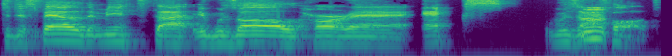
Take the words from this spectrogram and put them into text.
to dispel the myth that it was all her uh, ex was at Mm. fault.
